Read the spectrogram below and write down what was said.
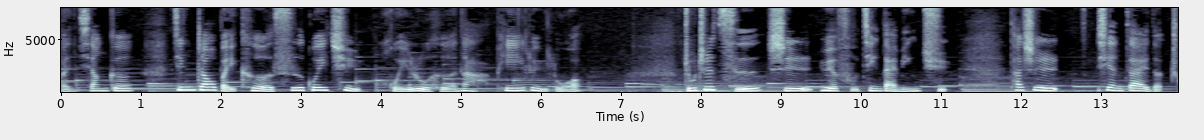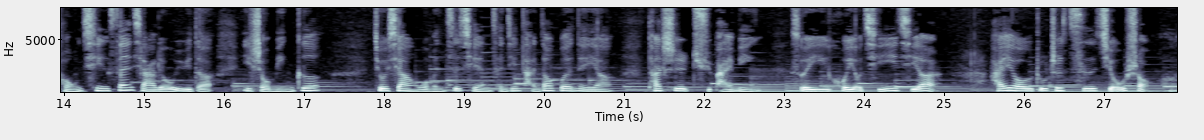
本乡歌。今朝北客思归去，回入河那披绿萝。《竹枝词》是乐府近代名曲，它是现在的重庆三峡流域的一首民歌。就像我们之前曾经谈到过的那样，它是曲牌名，所以会有其一、其二，还有《竹枝词》九首啊，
